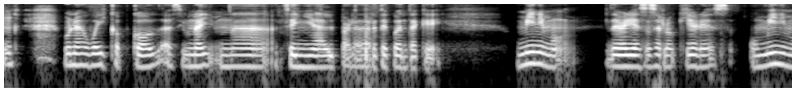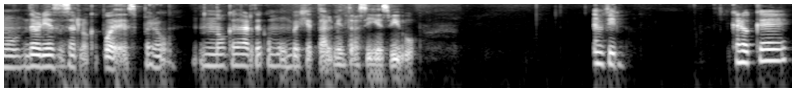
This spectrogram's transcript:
una wake up call, así una, una señal para darte cuenta que mínimo deberías hacer lo que quieres o mínimo deberías hacer lo que puedes, pero no quedarte como un vegetal mientras sigues vivo. En fin, creo que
